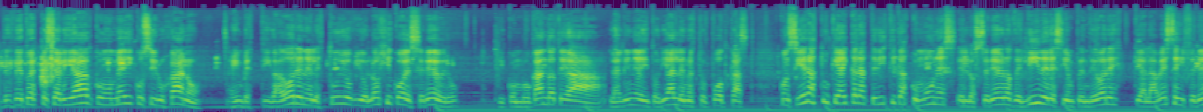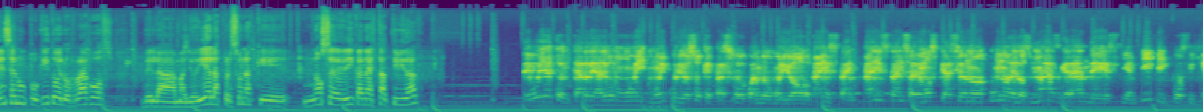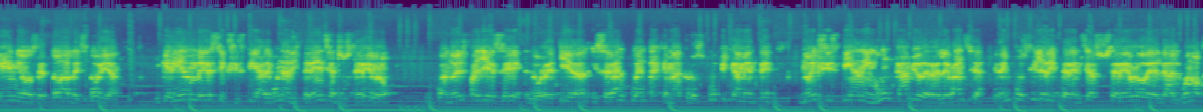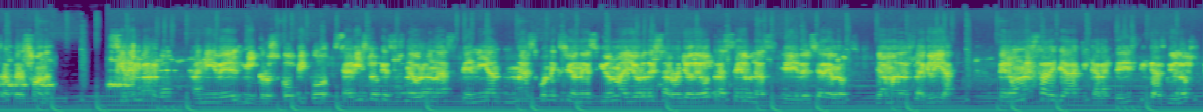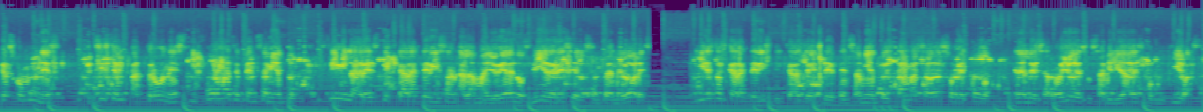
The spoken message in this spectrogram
Desde tu especialidad como médico cirujano e investigador en el estudio biológico del cerebro, y convocándote a la línea editorial de nuestro podcast, ¿consideras tú que hay características comunes en los cerebros de líderes y emprendedores que a la vez se diferencian un poquito de los rasgos de la mayoría de las personas que no se dedican a esta actividad? Te voy a contar de algo muy, muy curioso que pasó cuando murió Einstein. Einstein sabemos que ha sido uno, uno de los más grandes científicos y genios de toda la historia y querían ver si existía alguna diferencia en su cerebro cuando él fallece, lo retiran y se dan cuenta que macroscópicamente no existía ningún cambio de relevancia. Era imposible diferenciar su cerebro del de alguna otra persona. Sin embargo, a nivel microscópico se ha visto que sus neuronas tenían más conexiones y un mayor desarrollo de otras células eh, del cerebro llamadas la glía. Pero más allá que características biológicas comunes, existen patrones y formas de pensamiento similares que caracterizan a la mayoría de los líderes y de los emprendedores. Y estas características de, de, pensamiento están basadas sobre todo en el desarrollo de sus habilidades cognitivas,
